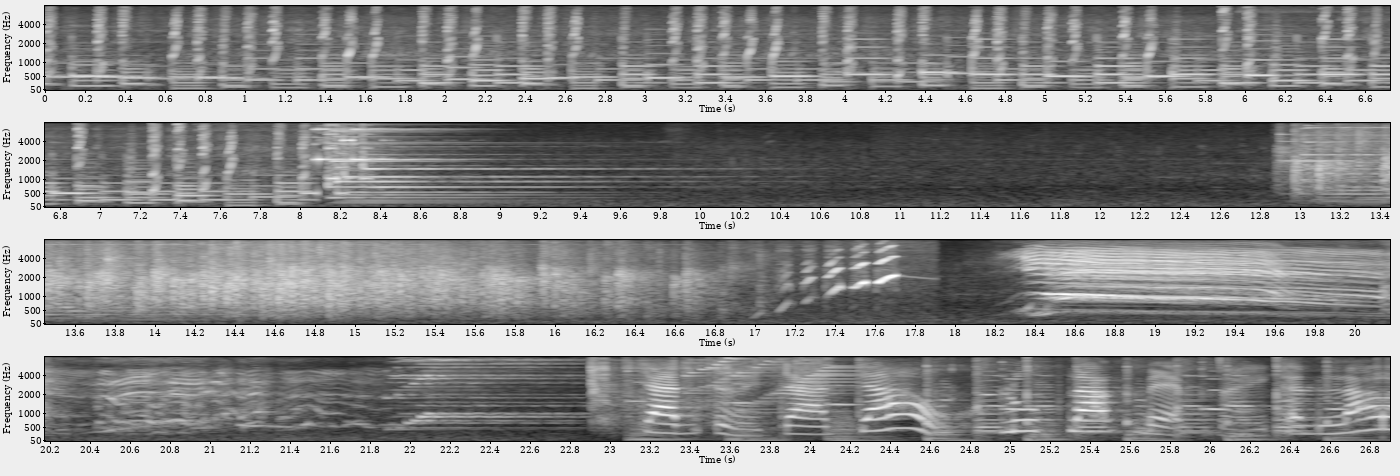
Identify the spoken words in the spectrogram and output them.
น เจ้า รูปร่างแบบไหนกันเล่า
